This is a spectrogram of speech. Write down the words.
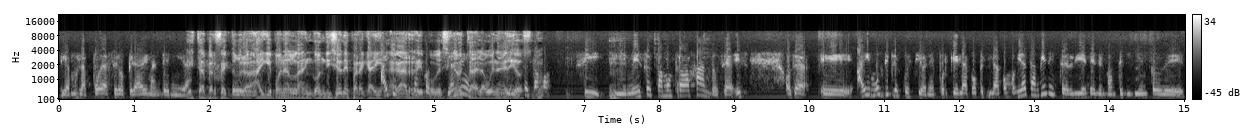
digamos, la pueda ser operada y mantenida. Está perfecto, pero eh, hay que ponerla en condiciones para que alguien la agarre, porque si no está la buena de Dios, ¿no? Sí, y en eso estamos trabajando, o sea, es, o sea, eh, hay múltiples cuestiones, porque la, la comunidad también interviene en el mantenimiento de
